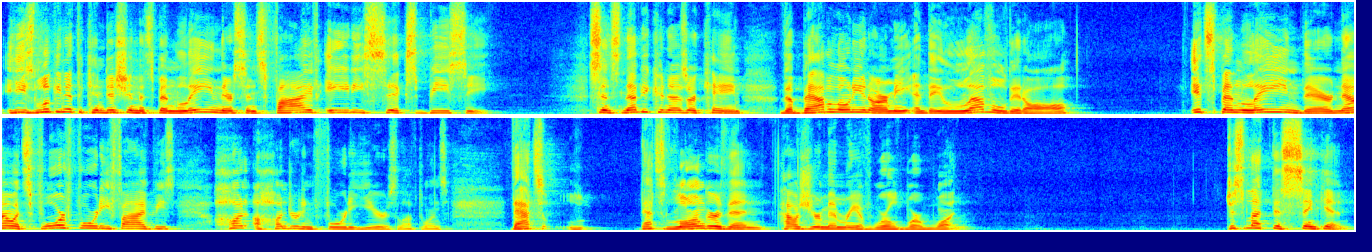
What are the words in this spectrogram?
He's looking at the condition that's been laying there since 586 BC. Since Nebuchadnezzar came, the Babylonian army, and they leveled it all it's been laying there. Now it's 445 BC, 140 years, loved ones. That's, that's longer than how's your memory of World War I? Just let this sink in.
